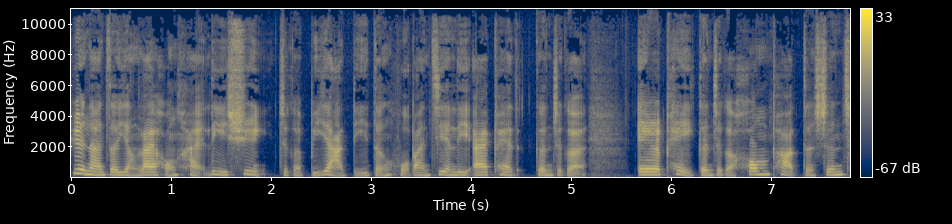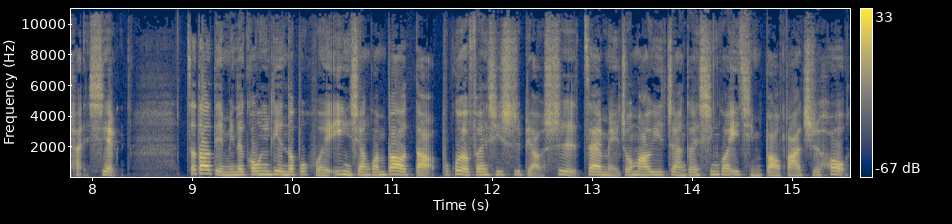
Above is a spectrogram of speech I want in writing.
越南则仰赖红海、立讯、这个比亚迪等伙伴建立 iPad 跟这个 AirPay 跟这个 HomePod 的生产线。遭到点名的供应链都不回应相关报道。不过，有分析师表示，在美洲贸易战跟新冠疫情爆发之后，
